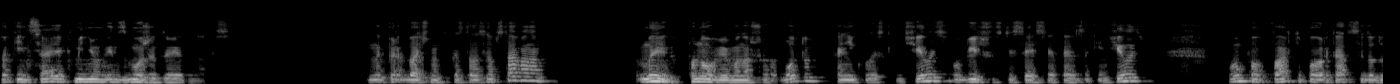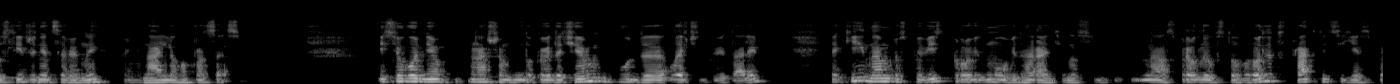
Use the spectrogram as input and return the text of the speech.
до кінця, як мінімум, він зможе доєднатися. Непередбачена така сталася обставина. Ми поновлюємо нашу роботу, канікули скінчились, у більшості сесія теж закінчилась. Варто повертатися до дослідження царини кримінального процесу. І сьогодні нашим доповідачем буде Левченко Віталій, який нам розповість про відмову від гарантії на, на справедливий судовий розгляд в практиці ЄСП.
